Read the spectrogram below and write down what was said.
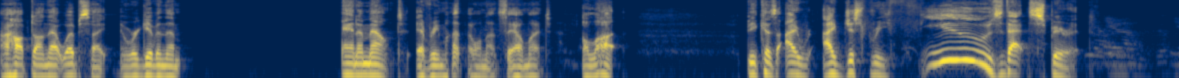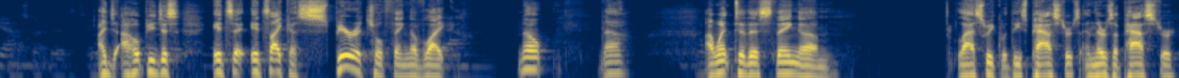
I hopped on that website and we're giving them an amount every month. I will not say how much, a lot. Because I, I just refuse that spirit. I, I hope you just, it's a, it's like a spiritual thing of like, no, no, I went to this thing um, last week with these pastors, and there's a pastor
